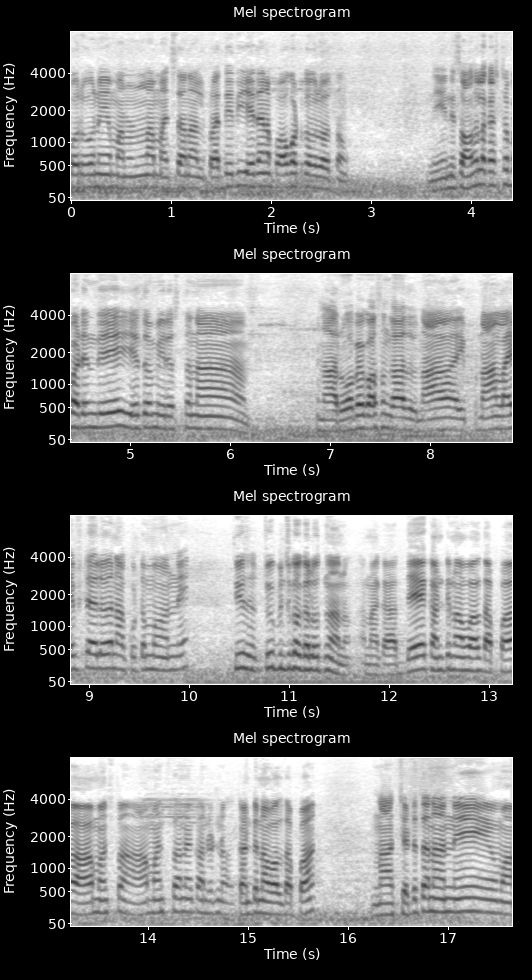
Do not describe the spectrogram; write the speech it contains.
పొరుగుని మన ఉన్న మంచితనాలు ప్రతిదీ ఏదైనా పోగొట్టుకోగలుగుతాం. నేను సంవత్సరాలు కష్టపడింది ఏదో మీరు ఇస్తున్న నా రూపాయి కోసం కాదు నా ఇప్పుడు నా లైఫ్ స్టైల్ నా కుటుంబాన్ని తీసు చూపించుకోగలుగుతున్నాను. నాకు అదే కంటిన్యూ అవ్వాలి తప్ప ఆ మంచిత ఆ మంచితనే కంటిన్యూ కంటిన్యూ అవ్వాలి తప్ప నా చెట్టుతనాన్ని మా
